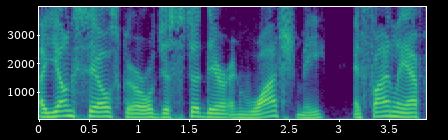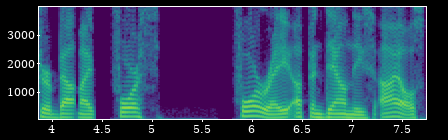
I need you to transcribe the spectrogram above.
A young sales girl just stood there and watched me. And finally, after about my fourth foray up and down these aisles,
